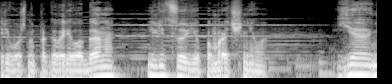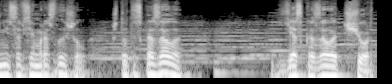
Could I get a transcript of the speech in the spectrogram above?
тревожно проговорила Гана, и лицо ее помрачнело. «Я не совсем расслышал. Что ты сказала?» «Я сказала «черт»,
